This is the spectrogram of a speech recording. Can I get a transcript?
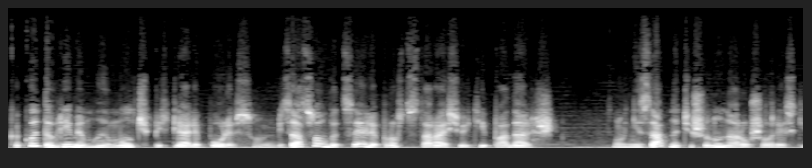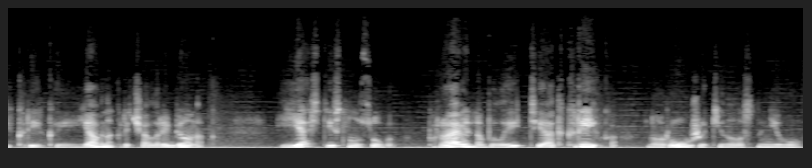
Какое-то время мы молча петляли по лесу, без особой цели, просто стараясь уйти подальше. Внезапно тишину нарушил резкий крик, и явно кричал ребенок. Я стиснул зубы. Правильно было идти от крика, но Ру уже кинулась на него.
